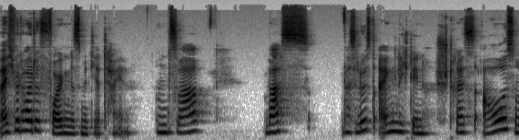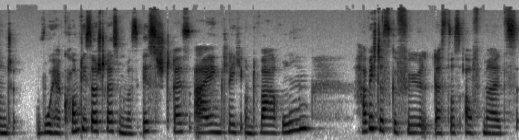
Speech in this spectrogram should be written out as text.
Ich will heute Folgendes mit dir teilen. Und zwar, was, was löst eigentlich den Stress aus und woher kommt dieser Stress und was ist Stress eigentlich und warum habe ich das Gefühl, dass das oftmals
